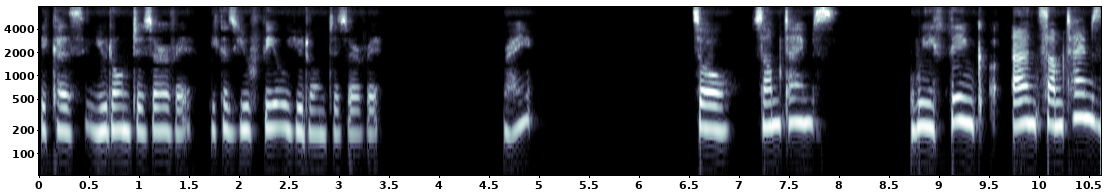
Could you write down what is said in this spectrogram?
because you don't deserve it, because you feel you don't deserve it. Right? So sometimes we think, and sometimes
